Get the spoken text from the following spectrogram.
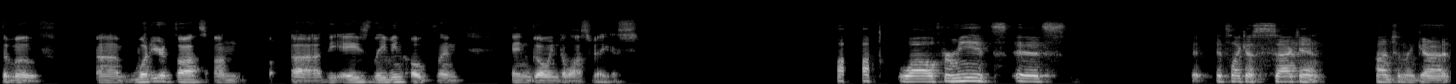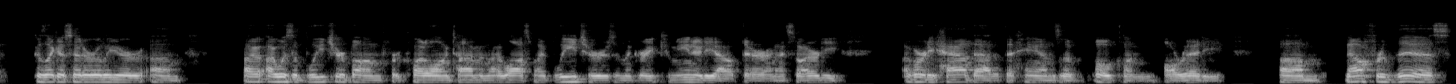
the move. Um, what are your thoughts on uh, the A's leaving Oakland and going to Las Vegas? Uh, well, for me, it's it's it's like a second punch in the gut because, like I said earlier, um, I, I, was a bleacher bum for quite a long time, and I lost my bleachers in the great community out there, and I so I already I've already had that at the hands of Oakland already. Um, now for this,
